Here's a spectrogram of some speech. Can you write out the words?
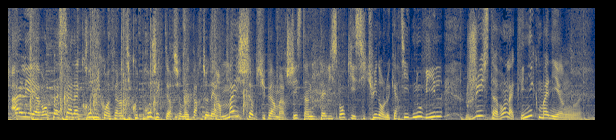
Allez, avant de passer à la chronique, on va faire un petit coup de projecteur sur notre partenaire My Shop Supermarché. C'est un établissement qui est situé dans le quartier de Nouville, juste avant la clinique Magnin.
